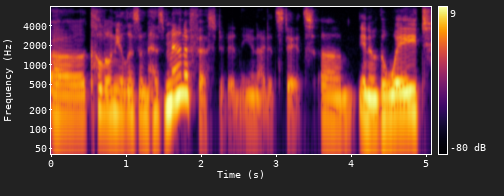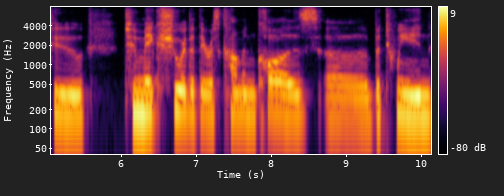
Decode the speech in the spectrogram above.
Uh, colonialism has manifested in the United States. Um, you know, the way to to make sure that there is common cause uh, between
